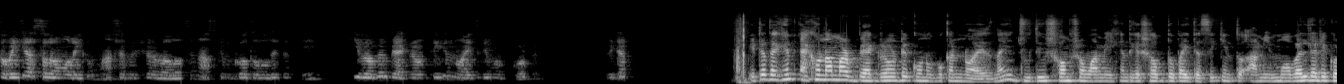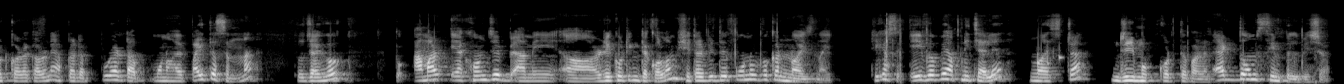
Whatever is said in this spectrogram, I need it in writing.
সবাইকে আসসালামু আলাইকুম। আশা করি সবাই ভালো আছেন। আজকে আমি কথা বলতে চাচ্ছি কীভাবে ব্যাকগ্রাউন্ড থেকে নয়েজ রিমুভ করবেন। এটা এটা দেখেন, এখন আমার ব্যাকগ্রাউন্ডে কোনো প্রকার নয়েজ নাই। যদিও সমসময় আমি এখান থেকে শব্দ পাইতেছি, কিন্তু আমি মোবাইলটা রেকর্ড করার কারণে আপনারা পুরাটা মনে হয় পাইতেছেন না। তো যাই হোক, তো আমার এখন যে আমি রেকর্ডিংটা করলাম, সেটার ভিতরে কোনো প্রকার নয়েজ নাই। ঠিক আছে? এইভাবে আপনি চাইলে নয়েজটা রিমুভ করতে পারেন। একদম সিম্পল বিষয়।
